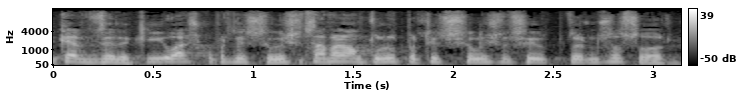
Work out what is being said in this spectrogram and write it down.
quero dizer aqui, eu acho que o Partido Socialista estava na altura do Partido Socialista sair do poder nos Açores.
